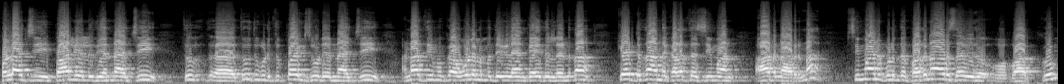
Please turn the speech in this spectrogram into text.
பொள்ளாச்சி பாலியல் இது என்னாச்சு? தூத்துக்குடி துப்பாக்கி சூடு என்னாச்சு? அதிமுக ஊழல் மந்திரிகள் என் கைது இல்லைன்னு தான் கேட்டு தான் அந்த களத்தை சீமான் ஆடினாருன்னா சீமானுக்கு விழுந்த பதினாறு சதவீத வாக்கும்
